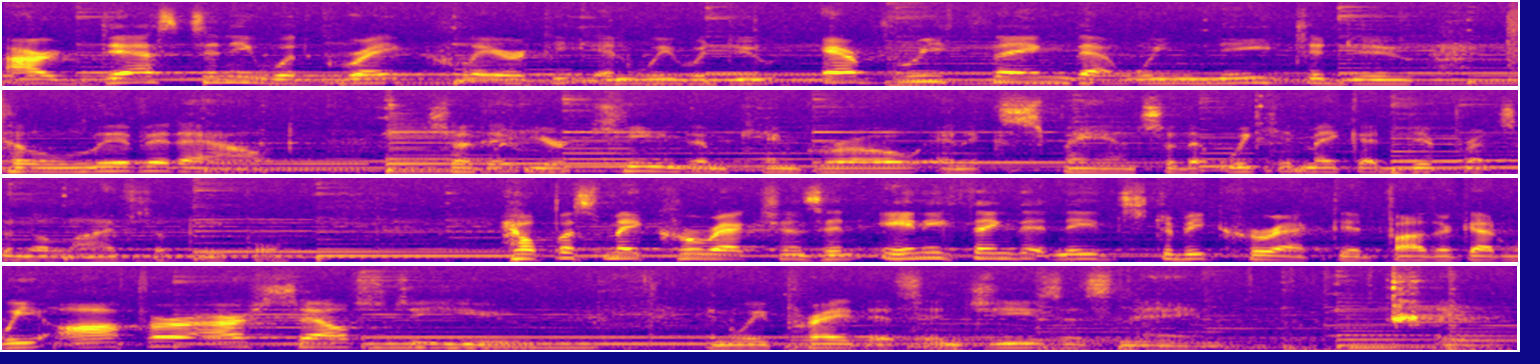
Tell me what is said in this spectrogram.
our destiny with great clarity and we would do everything that we need to do to live it out so that your kingdom can grow and expand, so that we can make a difference in the lives of people. Help us make corrections in anything that needs to be corrected, Father God. We offer ourselves to you, and we pray this in Jesus' name. Amen.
